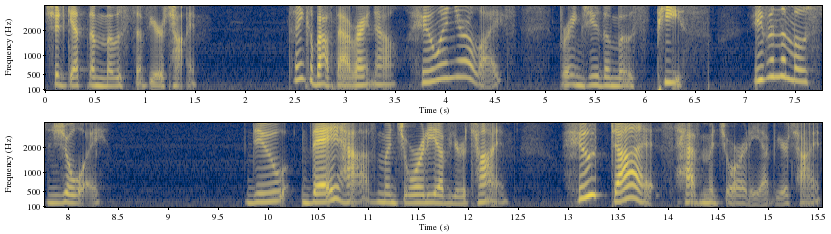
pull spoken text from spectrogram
should get the most of your time. Think about that right now. Who in your life brings you the most peace, even the most joy? Do they have majority of your time? Who does have majority of your time?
